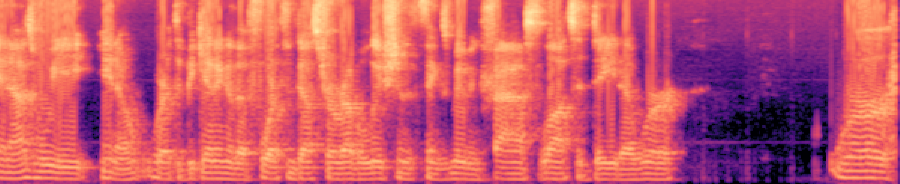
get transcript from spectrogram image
and as we, you know, we're at the beginning of the fourth industrial revolution, things moving fast, lots of data, we're we're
